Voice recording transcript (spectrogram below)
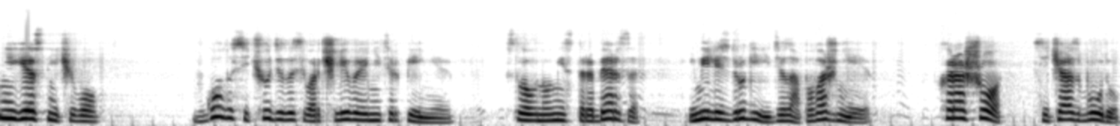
Не ест ничего. В голосе чудилось ворчливое нетерпение, словно у мистера Берза имелись другие дела поважнее. «Хорошо, сейчас буду».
